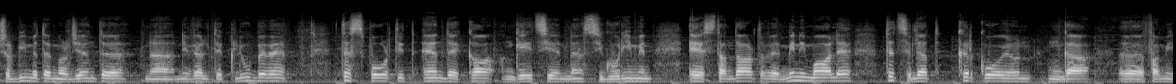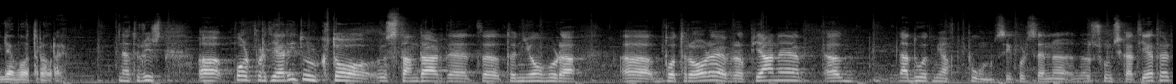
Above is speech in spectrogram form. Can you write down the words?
shërbimet emergjente në nivel të klubeve, të sportit ende ka ngecje në sigurimin e standardeve minimale të cilat kërkohen nga familja botërore. Natyrisht, por për t'i arritur këto standarde të njohura botërore, evropiane, na duhet mjaft punë, sikurse në shumë çka tjetër,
